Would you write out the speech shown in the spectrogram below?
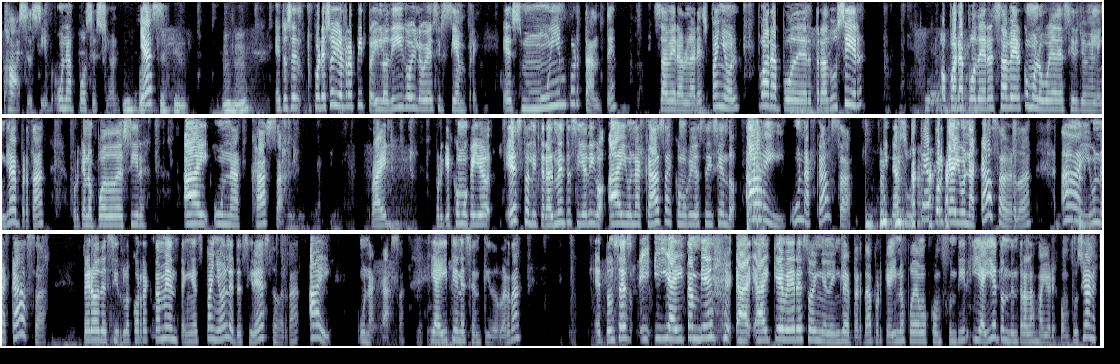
possessive, una posesión. Yes. Ujú. Entonces, por eso yo lo repito y lo digo y lo voy a decir siempre. Es muy importante saber hablar español para poder traducir o para poder saber cómo lo voy a decir yo en el inglés, ¿verdad? Porque no puedo decir hay una casa, right? Porque es como que yo, esto literalmente, si yo digo hay una casa, es como que yo estoy diciendo hay una casa. Y me asusté porque hay una casa, ¿verdad? Hay una casa. Pero decirlo correctamente en español es decir esto, ¿verdad? Hay una casa. Y ahí tiene sentido, ¿verdad? Entonces, y, ahí también hay, hay que ver eso en el inglés, ¿verdad? Porque ahí nos podemos confundir y ahí es donde entran las mayores confusiones.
